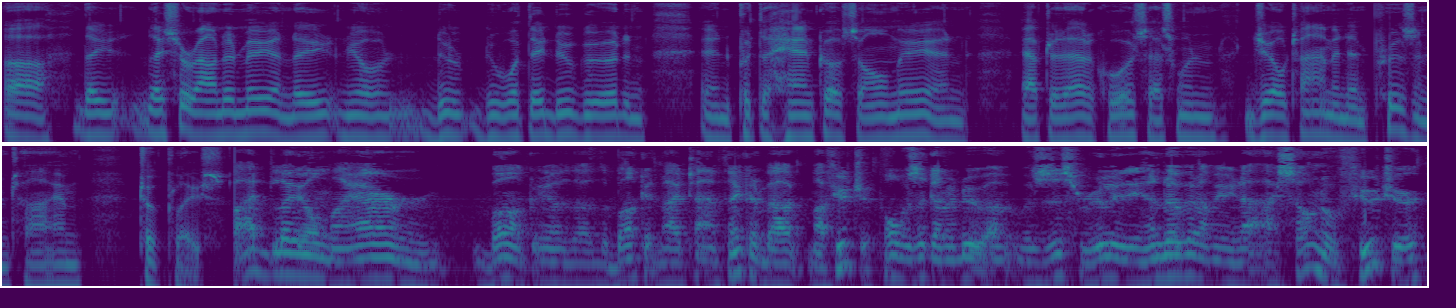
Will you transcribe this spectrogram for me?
Uh, they they surrounded me and they you know do do what they do good and and put the handcuffs on me. And after that, of course, that's when jail time and then prison time took place. I'd lay on my iron bunk, you know, the, the bunk at nighttime, thinking about my future. What was I going to do? Uh, was this really the end of it? I mean, I, I saw no future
